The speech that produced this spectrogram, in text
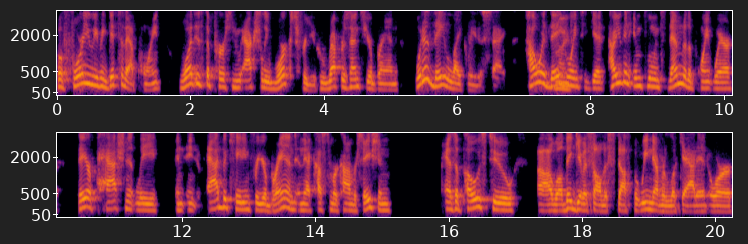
before you even get to that point what is the person who actually works for you, who represents your brand? What are they likely to say? How are they right. going to get, how are you going to influence them to the point where they are passionately and, and advocating for your brand in that customer conversation as opposed to, uh, well, they give us all this stuff, but we never look at it, or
